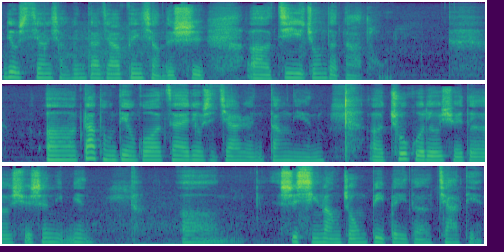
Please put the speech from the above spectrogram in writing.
六十家人想跟大家分享的是，呃，记忆中的大同。呃，大同电锅在六十家人当年，呃，出国留学的学生里面。嗯，是行囊中必备的家电。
